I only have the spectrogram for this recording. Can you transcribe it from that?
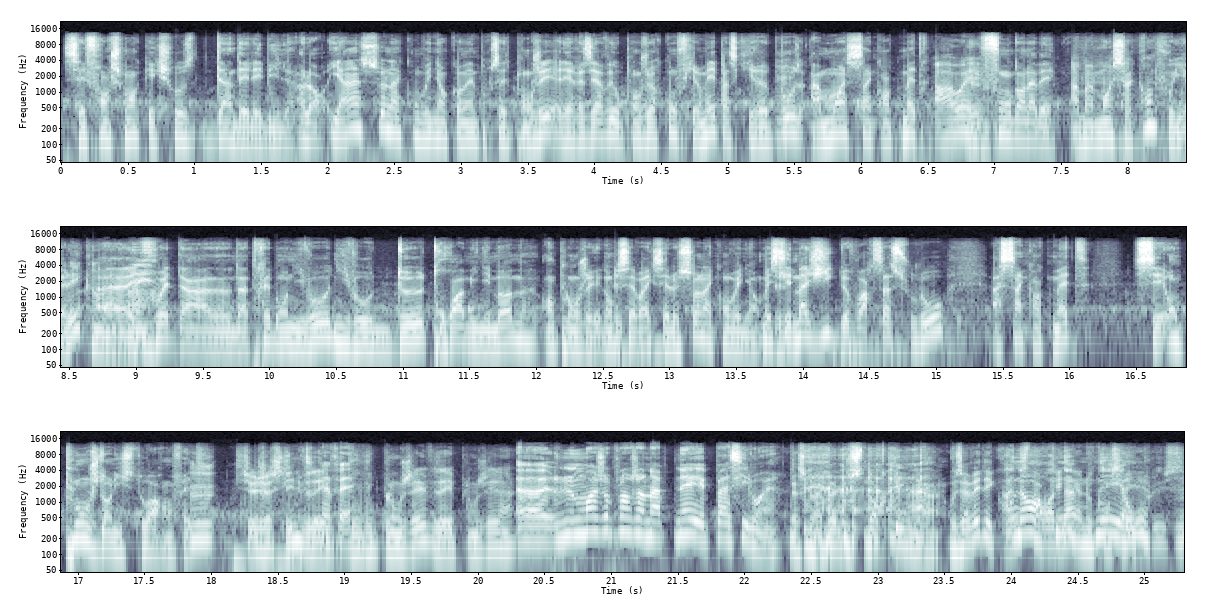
c'est franchement quelque chose d'indélébile. Alors, il y a un seul inconvénient quand même pour cette plongée. Elle est réservée aux plongeurs confirmés parce qu'ils reposent à moins 50 mètres Ah ouais. de fond dans la baie. Ah bah moins 50, faut y aller quand même. Euh. Il faut être d'un très bon niveau, niveau 2, 3 minimum en plongée. Donc c'est vrai que c'est le seul inconvénient. Mais c'est magique de voir ça sous l'eau, à 50 mètres. C'est, on plonge dans l'histoire en fait. Mm. Jocelyne, vous, avez, fait. vous vous plongez Vous avez plongé là? Euh, moi, je plonge en apnée et pas si loin. C'est ce qu'on appelle le snorkeling. Vous avez des cours Ah de non, en snorkeling à nous apnée, en conseiller plus. Non,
